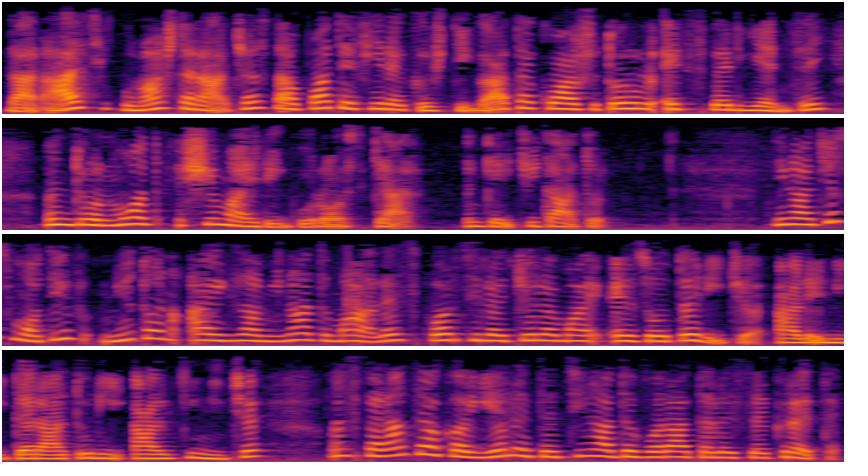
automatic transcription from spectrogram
Dar azi, cunoașterea aceasta poate fi recâștigată cu ajutorul experienței, într-un mod și mai riguros chiar. Închei citatul. Din acest motiv, Newton a examinat mai ales părțile cele mai ezoterice ale literaturii alchimice, în speranța că ele dețin adevăratele secrete.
